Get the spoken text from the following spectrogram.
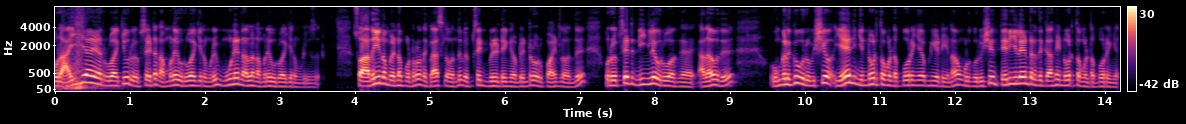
ஒரு ஐயாயிரம் ரூபாய்க்கு ஒரு வெப்சைட்டை நம்மளே உருவாக்கிட முடியும். மூணே நாளில் நம்மளே உருவாக்கிற முடியும் சார் ஸோ அதையும் நம்ம என்ன பண்ணுறோம் அந்த கிளாஸில் வந்து வெப்சைட் பில்டிங் அப்படின்ற ஒரு பாயிண்ட்டில் வந்து ஒரு வெப்சைட்டை நீங்களே உருவாங்க. அதாவது உங்களுக்கு ஒரு விஷயம் ஏன் நீங்கள் இன்னொருத்தவங்கள்ட்ட போகிறீங்க அப்படின்னு கேட்டிங்கன்னா உங்களுக்கு ஒரு விஷயம் தெரியலேன்றதுக்காக இன்னொருத்தவங்கள்ட்ட போகிறீங்க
